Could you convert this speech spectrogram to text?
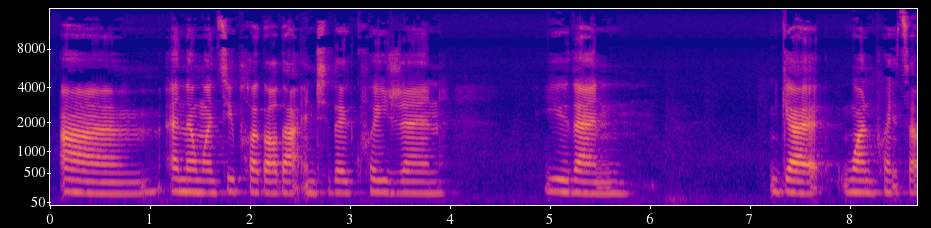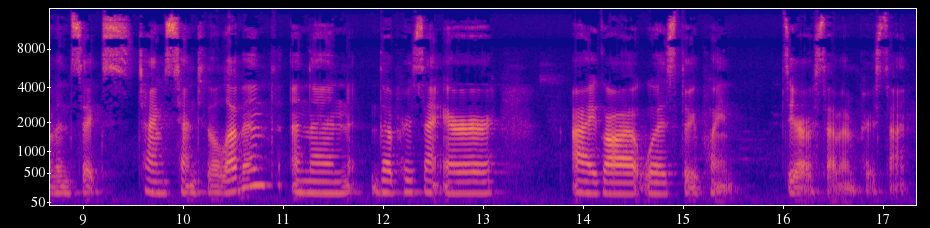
Um, and then once you plug all that into the equation, you then get 1.76 times 10 to the 11th, and then the percent error I got was 3.07%.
